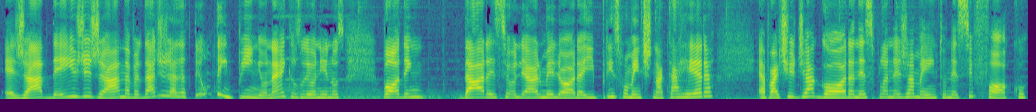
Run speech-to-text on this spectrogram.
é já desde já. Na verdade, já tem um tempinho, né, que os leoninos podem dar esse olhar melhor aí, principalmente na carreira. É a partir de agora, nesse planejamento, nesse foco,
